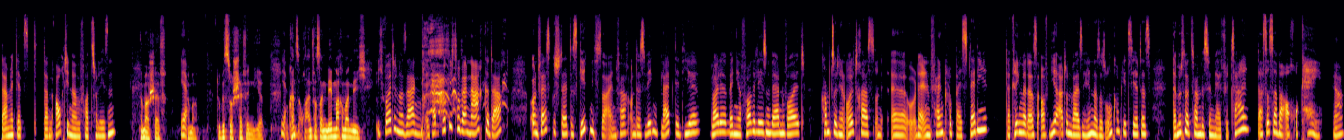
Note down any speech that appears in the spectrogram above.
damit jetzt dann auch die Namen vorzulesen. Hör mal, Chef. Ja. Hör mal. Du bist doch Chefin hier. Ja. Du kannst auch einfach sagen, nee, machen wir nicht. Ich wollte nur sagen, ich habe wirklich drüber nachgedacht und festgestellt, das geht nicht so einfach. Und deswegen bleibt ihr dir, Leute, wenn ihr vorgelesen werden wollt, kommt zu den Ultras und, äh, oder in den Fanclub bei Steady. Da kriegen wir das auf die Art und Weise hin, dass es unkompliziert ist. Da müssen wir zwar ein bisschen mehr für zahlen, das ist aber auch okay. Ja,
